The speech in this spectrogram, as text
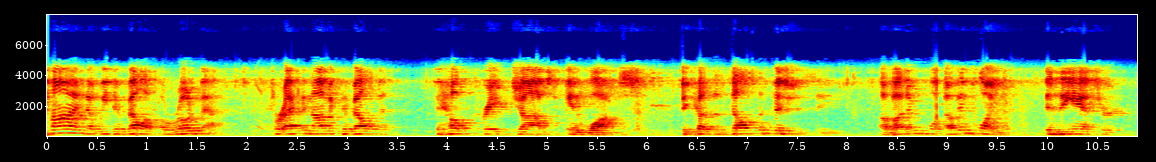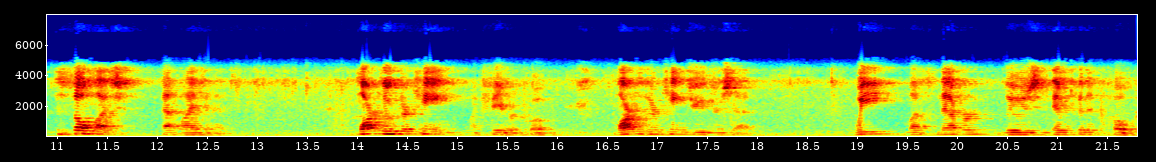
time that we develop a roadmap for economic development to help create jobs in Watts. Because the self-sufficiency of, of employment is the answer to so much that lies in it. Martin Luther King, my favorite quote. Martin Luther King Jr. said, We must never lose infinite hope.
